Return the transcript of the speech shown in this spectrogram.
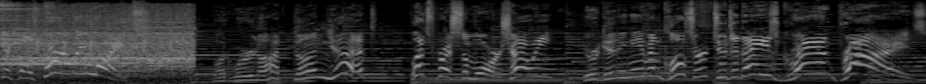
at those pearly whites! But we're not done yet. Let's brush some more, shall we? You're getting even closer to today's grand prize.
